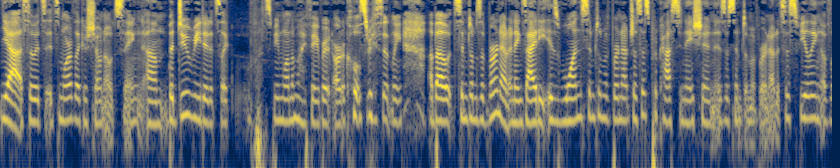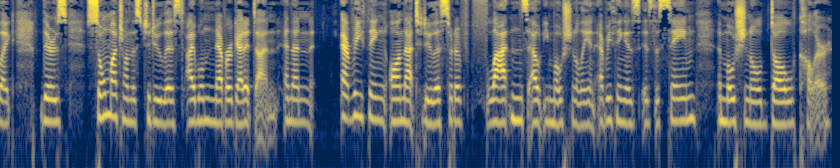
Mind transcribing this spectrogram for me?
Yeah, so it's it's more of like a show notes thing. Um, but do read it. It's like it's been one of my favorite articles recently about symptoms of burnout and anxiety is one symptom of burnout, just as procrastination is a symptom of burnout. It's this feeling of like there's so much on this to do list, I will never get it done, and then everything on that to-do list sort of flattens out emotionally and everything is is the same emotional dull color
